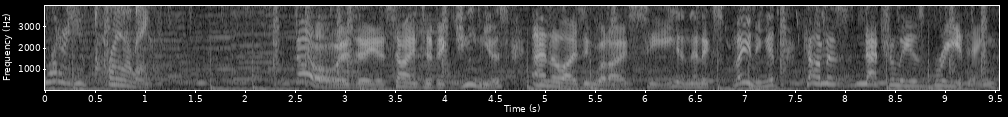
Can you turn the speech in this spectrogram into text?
What are you planning? Oh, as a scientific genius, analyzing what I see and then explaining it come as naturally as breathing.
